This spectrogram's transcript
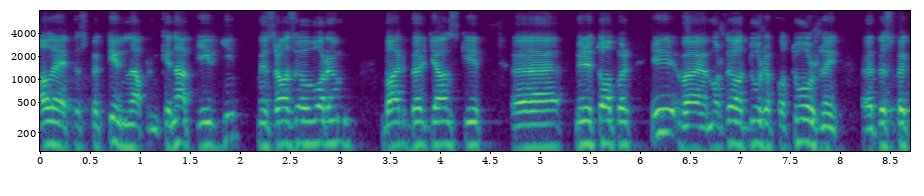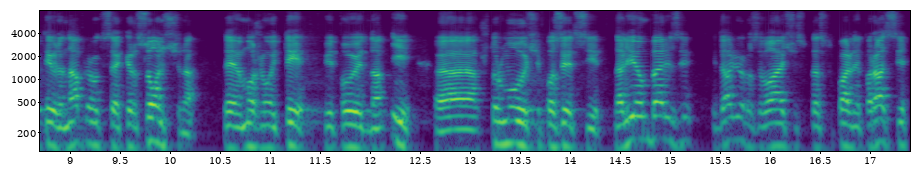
але перспективні напрямки на півдні. Ми зразу говоримо Бердянський, е, Мелітополь, і е, можливо дуже потужний е, перспективний напрямок це Херсонщина. Де можемо йти відповідно і е, штурмуючи позиції на лівому березі, і далі розвиваючи наступальні операції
